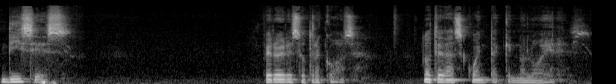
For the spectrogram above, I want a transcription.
dices, pero eres otra cosa no te das cuenta que no lo eres.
